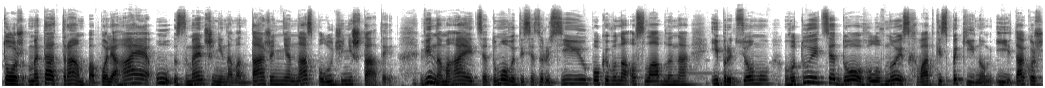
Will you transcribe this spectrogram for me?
Тож мета Трампа полягає у зменшенні навантаження на Сполучені Штати. Він намагається домовитися з Росією, поки вона ослаблена, і при цьому готується до головної схватки з Пекіном. І також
